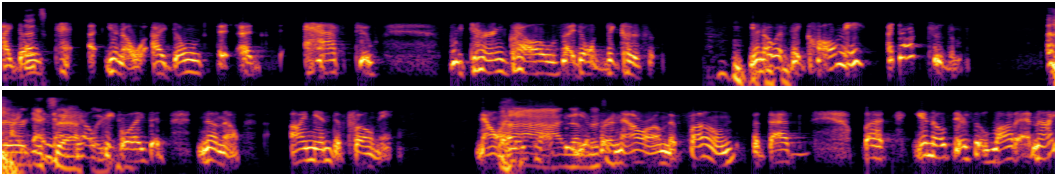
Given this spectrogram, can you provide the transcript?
I don't, ta- you know, I don't uh, have to return calls. I don't because, you know, if they call me, I talk to them. There- And I tell people, I said, no, no, I'm into phoning. Now I may Ah, talk to you for a- an hour on the phone, but that, but you know, there's a lot, and I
